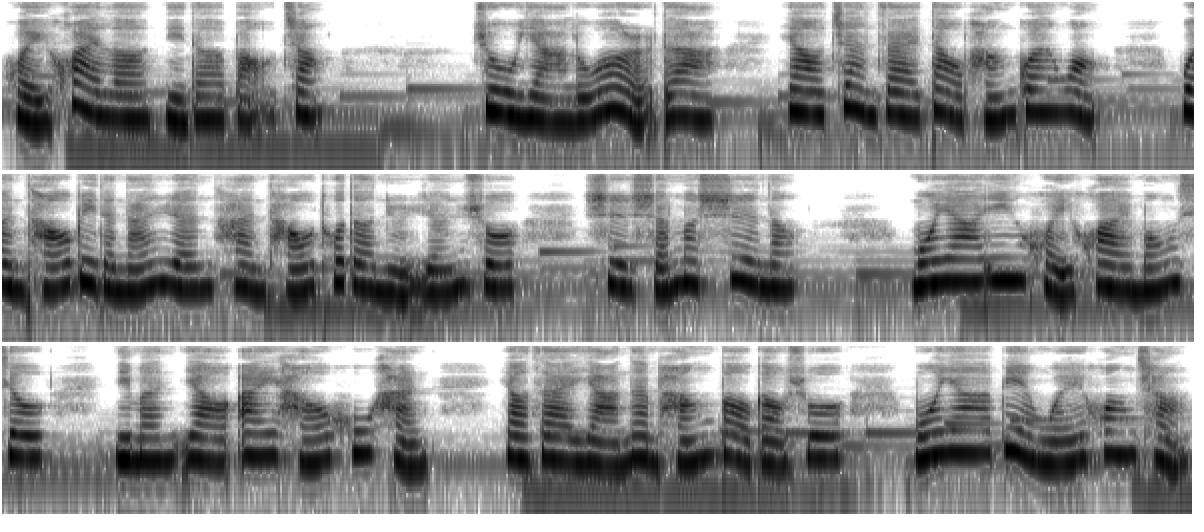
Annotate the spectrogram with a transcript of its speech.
毁坏了你的宝藏。住亚罗尔的啊，要站在道旁观望，问逃避的男人和逃脱的女人说：是什么事呢？摩押因毁坏蒙羞，你们要哀嚎呼喊，要在雅嫩旁报告说：摩押变为荒场，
